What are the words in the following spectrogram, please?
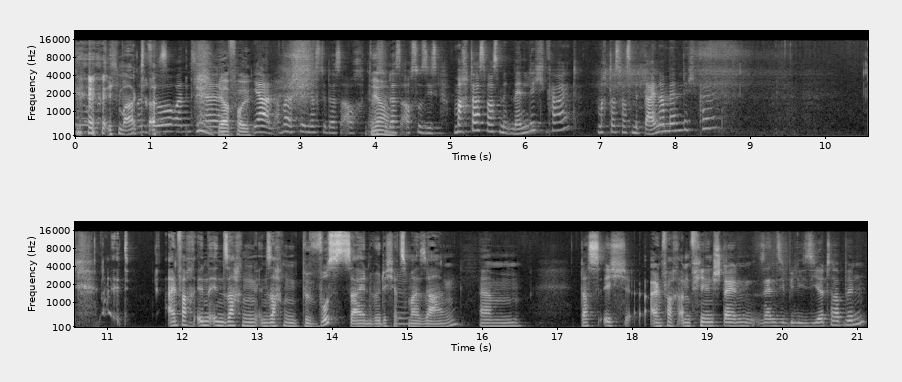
erst mach ich mag Und, das. und so und äh, Ja, voll. Ja, aber schön, dass du das auch, dass Ja. du das auch so siehst. Macht das was mit Männlichkeit? Macht das was mit deiner Männlichkeit? einfach in, in, Sachen, in Sachen Bewusstsein, würde ich Mhm. jetzt mal sagen, ähm, dass ich einfach an vielen Stellen sensibilisierter bin.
